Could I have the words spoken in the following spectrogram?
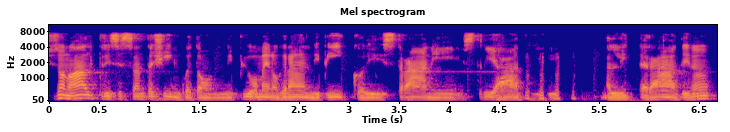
ci sono altri 65 tonni, più o meno grandi, piccoli, strani, striati, allitterati, no?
